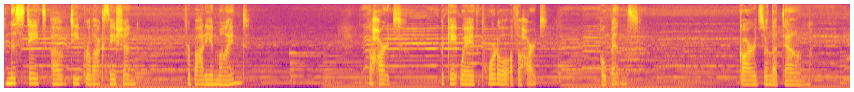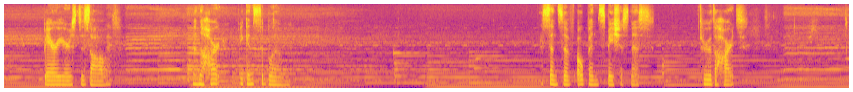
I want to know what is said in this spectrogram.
In this state of deep relaxation for body and mind, the heart, the gateway, the portal of the heart opens. Guards are let down, barriers dissolve, and the heart begins to bloom. A sense of open spaciousness through the heart.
